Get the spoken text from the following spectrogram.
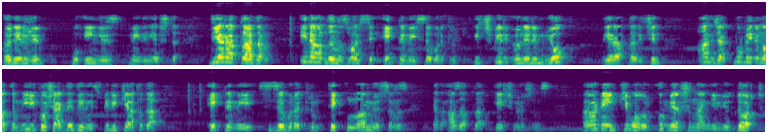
öneririm bu İngiliz maiden yarışta. Diğer atlardan inandığınız var ise eklemeyi size bırakırım. Hiçbir önerim yok diğer atlar için. Ancak bu benim atım iyi koşar dediğiniz bir iki atı da eklemeyi size bırakırım. Tek kullanmıyorsanız ya da az atla geçmiyorsanız. Örneğin kim olur? Kum yarışından geliyor. 4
